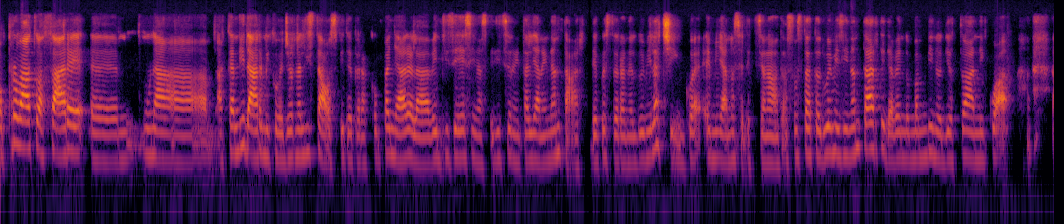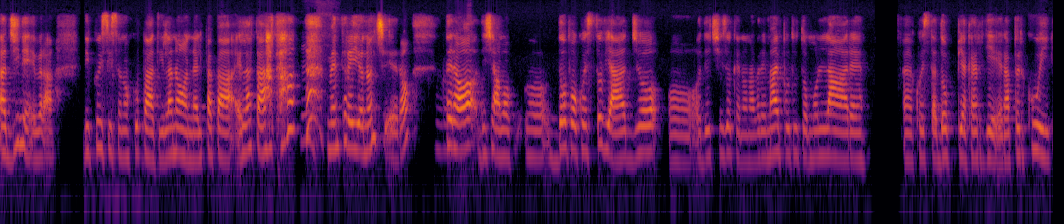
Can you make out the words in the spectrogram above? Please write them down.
ho provato a fare eh, una, a candidarmi come giornalista ospite per accompagnare la ventiseiesima spedizione italiana in Antartide, questo era nel 2005 e mi hanno selezionata. Sono stata due mesi in Antartide avendo un bambino di otto anni qua a Ginevra, di cui si sono occupati la nonna, il papà e la tata, mentre io non c'ero, però diciamo oh, dopo questo viaggio oh, ho deciso che non avrei mai potuto mollare eh, questa doppia carriera, per cui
